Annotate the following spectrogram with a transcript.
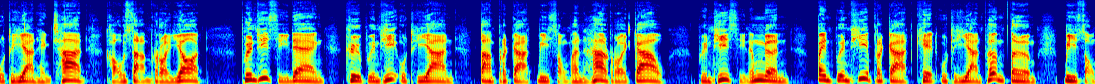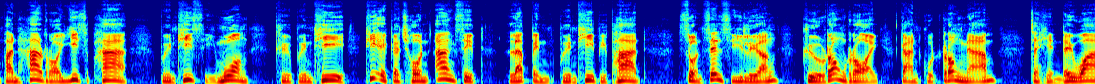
อุทยานแห่งชาติเขา 300 ยอด พื้นที่สีแดงคือพื้นที่อุทยานตามประกาศปี 2509 พื้นที่สีน้ำเงิน เป็นพื้นที่ประกาศเขตอุทยานเพิ่มเติมปี 2525 พื้นที่สีม่วง คือพื้นที่ที่เอกชนอ้างสิทธิ์ และเป็นพื้นที่พิพาท ส่วนเส้นสีเหลือง คือร่องรอย การขุดร่องน้ำ จะเห็นได้ว่า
